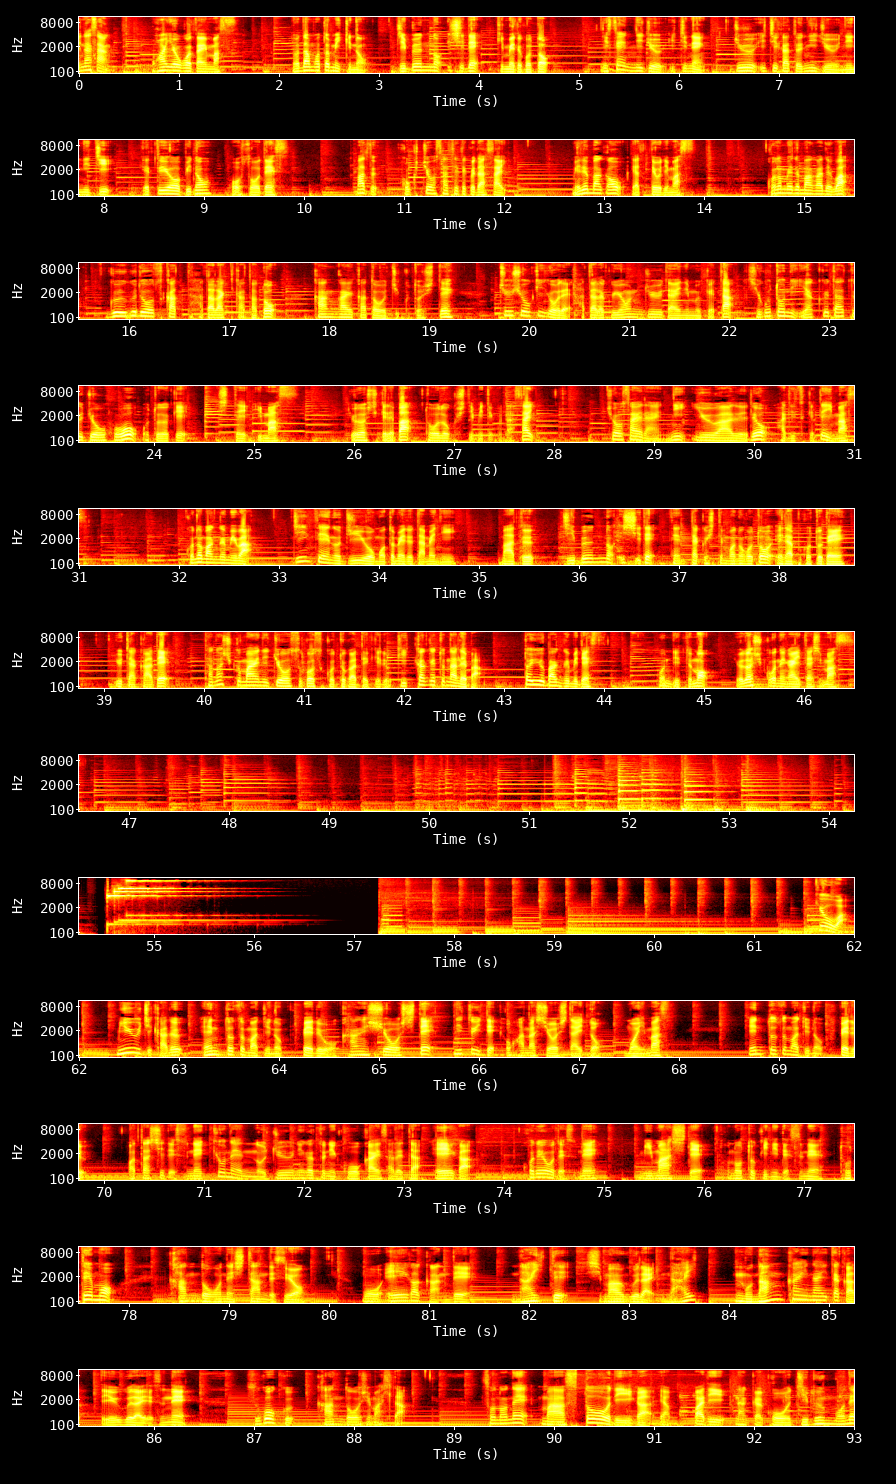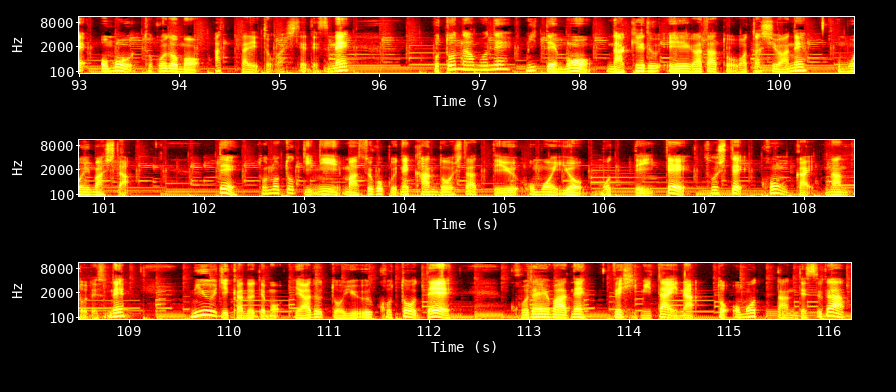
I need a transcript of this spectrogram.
皆さん、おはようございます。野田元幹の自分の意思で決めること。2021年11月22日月曜日の放送です。まず告知をさせてください。メルマガをやっております。このメルマガでは Google を使った働き方と考え方を軸として中小企業で働く40代に向けた仕事に役立つ情報をお届けしています。よろしければ登録してみてください。詳細欄に URL を貼り付けています。この番組は人生の自由を求めるために、まず自分の意思で選択して物事を選ぶことで、豊かで楽しく毎日を過ごすことができるきっかけとなればという番組です。本日もよろしくお願いいたします。ミュージカル煙突町のプペルを鑑賞してについてお話をしたいと思います。煙突町のプペル、私ですね、去年の12月に公開された映画、これをですね、見まして、その時にですね、とても感動をね、したんですよ。もう映画館で泣いてしまうぐらい、泣い、もう何回泣いたかっていうぐらいですね、すごく感動しました。そのね、まあストーリーがやっぱりなんかこう自分もね、思うところもあったりとかしてですね、大人もね、見ても泣ける映画だと私はね、思いました。で、その時に、まあすごくね、感動したっていう思いを持っていて、そして今回、なんとですね、ミュージカルでもやるということで、これはね、ぜひ見たいなと思ったんですが、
